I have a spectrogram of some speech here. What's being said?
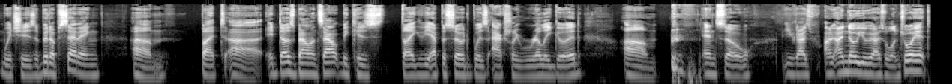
which is a bit upsetting. Um, but uh, it does balance out because like the episode was actually really good, um, and so you guys, I, I, know you guys will enjoy it.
